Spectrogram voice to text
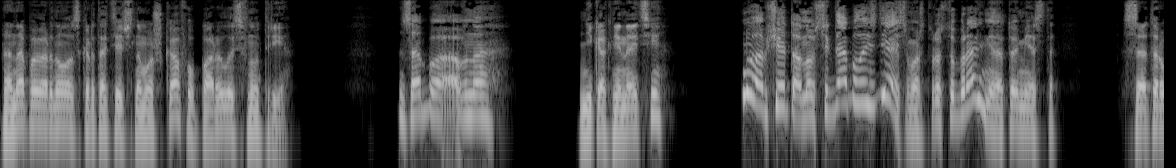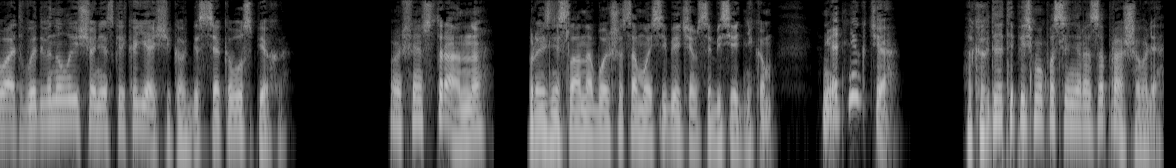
Она повернулась к картотечному шкафу, порылась внутри. Забавно. Никак не найти? Ну, вообще-то оно всегда было здесь, может, просто убрали не на то место. Сеттер Уайт выдвинула еще несколько ящиков, без всякого успеха. Очень странно. — произнесла она больше самой себе, чем собеседником. «Нет нигде». «А когда это письмо последний раз запрашивали?»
